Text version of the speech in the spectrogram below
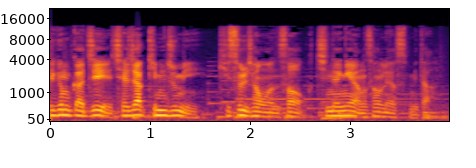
지금까지 제작 김주미, 기술 정원석, 진행의 양성래였습니다.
